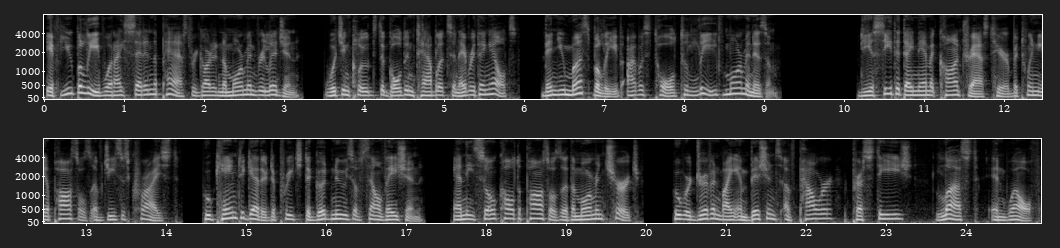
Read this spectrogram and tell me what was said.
If you believe what I said in the past regarding the Mormon religion, which includes the golden tablets and everything else, then you must believe I was told to leave Mormonism. Do you see the dynamic contrast here between the apostles of Jesus Christ, who came together to preach the good news of salvation, and these so called apostles of the Mormon Church, who were driven by ambitions of power, prestige, lust, and wealth?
